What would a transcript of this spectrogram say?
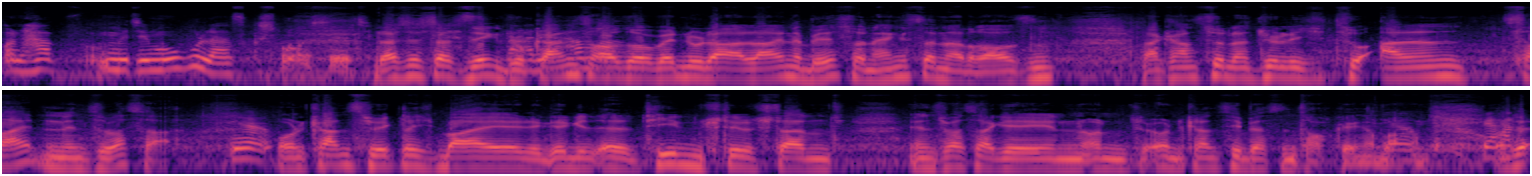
und habe mit den Mobulas geschnorchelt. Das ist das Ding. Du kannst also, wenn du da alleine bist und hängst dann da draußen, dann kannst du natürlich zu allen Zeiten ins Wasser. Ja. Und kannst wirklich bei äh, Tidenstillstand ins Wasser gehen und, und kannst die besten Tauchgänge machen. Hatten-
